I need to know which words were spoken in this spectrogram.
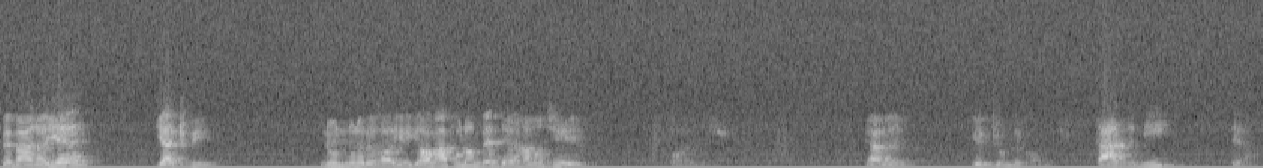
به معنای یکفی نون نون به قایه یا مفعولون به؟ درهمان چی؟ فاعلش یعنی یک جمله کاملش قد نی درهم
